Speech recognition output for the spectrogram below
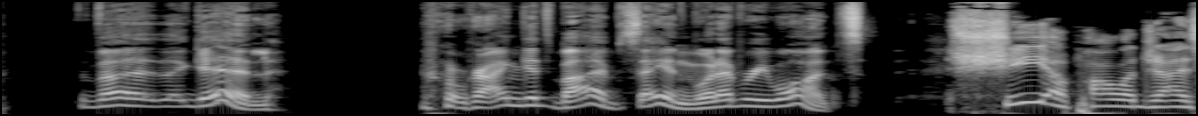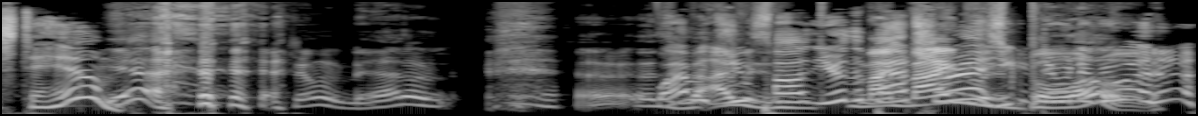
but again, Ryan gets by saying whatever he wants. She apologized to him. Yeah, I don't. I don't. I Why would I you? was- apo- you're the my bachelorette. mind was you can do whatever you blown.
